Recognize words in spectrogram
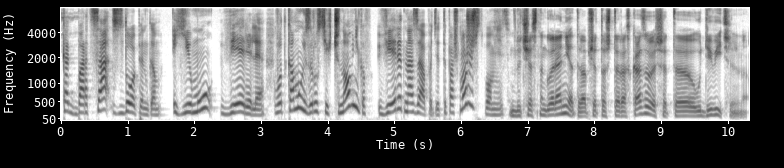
как борца с допингом. Ему верили. Вот кому из русских чиновников верят на Западе? Ты, Паш, можешь вспомнить? Да, честно говоря, нет. И вообще то, что ты рассказываешь, это удивительно.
